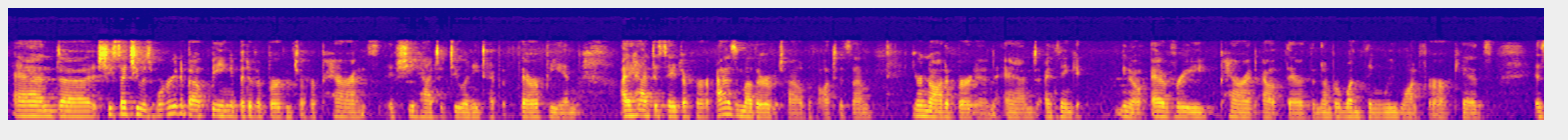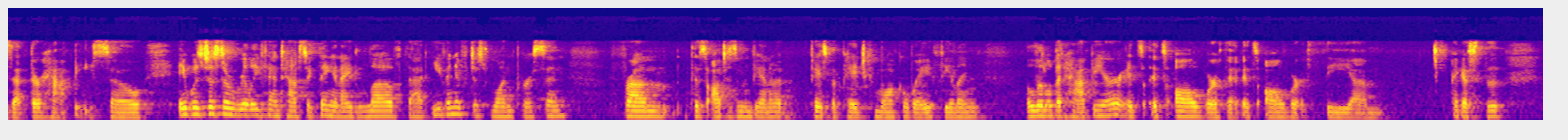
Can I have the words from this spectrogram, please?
And uh, she said she was worried about being a bit of a burden to her parents if she had to do any type of therapy. And I had to say to her, as a mother of a child with autism, you're not a burden. And I think, you know, every parent out there, the number one thing we want for our kids is that they're happy. So it was just a really fantastic thing. And I love that even if just one person from this Autism in Vienna Facebook page can walk away feeling a little bit happier, it's it's all worth it. It's all worth the um, I guess the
